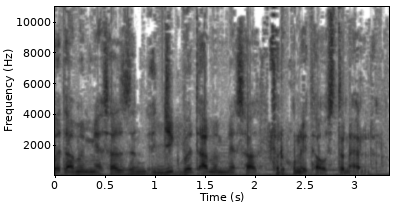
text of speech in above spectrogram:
በጣም የሚያሳዝን እጅግ በጣም የሚያሳፍር ሁኔታ ውስጥ ነው ያለነው።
